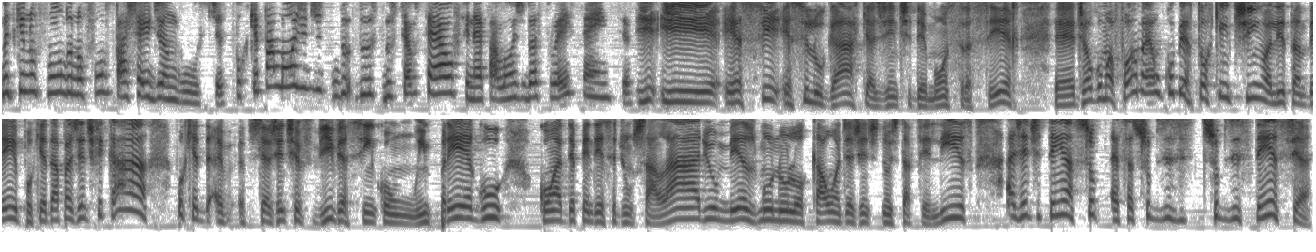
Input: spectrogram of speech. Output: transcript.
mas que no fundo, no fundo, tá cheio de angústias, porque tá longe de, do, do, do, seu self, né? Tá longe da sua essência. E, e, esse, esse lugar que a gente demonstra ser, é, de alguma forma, é um cobertor quentinho ali também, porque dá pra gente ficar. Porque é, se a gente vive assim com um emprego, com a dependência de um salário, mesmo no local onde a gente não está feliz, a gente tem a, essa subsistência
